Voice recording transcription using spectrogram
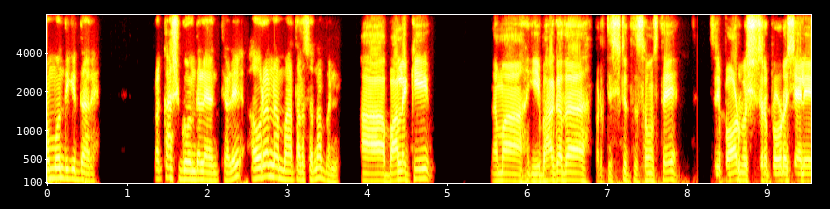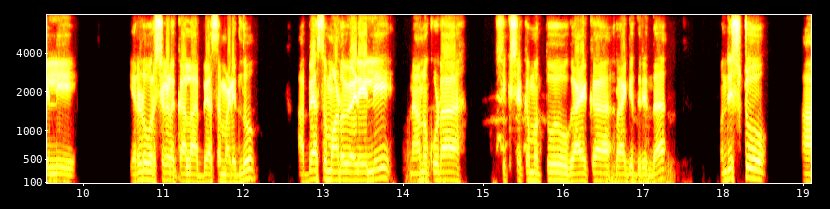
ನಮ್ಮೊಂದಿಗಿದ್ದಾರೆ. ಪ್ರಕಾಶ್ ಗೋಂದಳೆ ಅಂತ ಹೇಳಿ ಅವರನ್ನ ಮಾತಾಡ್ಸೋಣ ಬನ್ನಿ. ಆ ಬಾಲಕಿ, ನಮ್ಮ ಈ ಭಾಗದ ಪ್ರತಿಷ್ಠಿತ ಸಂಸ್ಥೆ ಶ್ರೀ ಪೌಡಬಶೇಶ್ವರ ಪ್ರೌಢಶಾಲೆಯಲ್ಲಿ ಎರಡು ವರ್ಷಗಳ ಕಾಲ ಅಭ್ಯಾಸ ಮಾಡಿದ್ಲು. ಅಭ್ಯಾಸ ಮಾಡುವ ವೇಳೆಯಲ್ಲಿ ನಾನು ಕೂಡ ಶಿಕ್ಷಕ ಮತ್ತು ಗಾಯಕರಾಗಿದ್ದರಿಂದ ಒಂದಿಷ್ಟು ಆ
